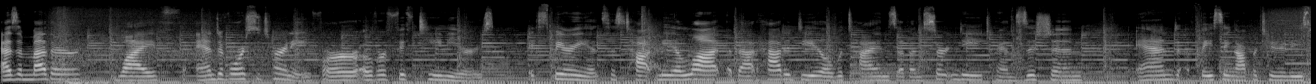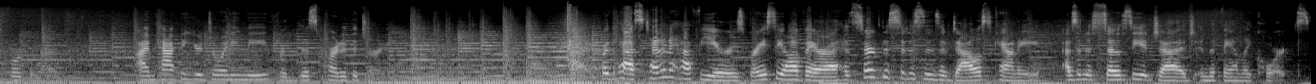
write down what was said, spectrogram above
As a mother, wife, and divorce attorney for over 15 years, experience has taught me a lot about how to deal with times of uncertainty, transition, and facing opportunities for growth. I'm happy you're joining me for this part of the journey. For the past 10 and a half years, Graciela Olvera has served the citizens of Dallas County as an associate judge in the family courts.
